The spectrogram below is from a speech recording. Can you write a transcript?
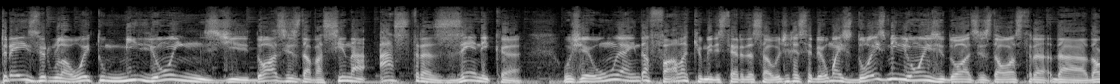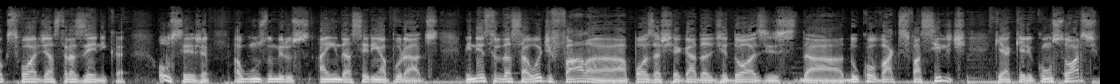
3,8 milhões de doses da vacina AstraZeneca. O G1 ainda fala que o Ministério da Saúde recebeu mais 2 milhões de doses da, Ostra, da, da Oxford AstraZeneca. Ou seja, alguns números ainda a serem apurados. Ministro da Saúde fala, após a chegada de doses da, do COVAX Facility, que é aquele consórcio,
